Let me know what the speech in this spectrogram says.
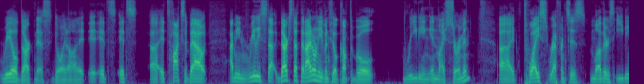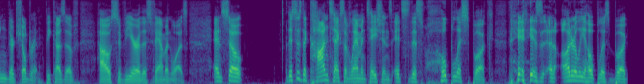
real darkness going on. It, it it's it's uh, it talks about I mean really stuff dark stuff that I don't even feel comfortable reading in my sermon. Uh, it twice references mothers eating their children because of how severe this famine was. And so this is the context of Lamentations. It's this hopeless book. It is an utterly hopeless book.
